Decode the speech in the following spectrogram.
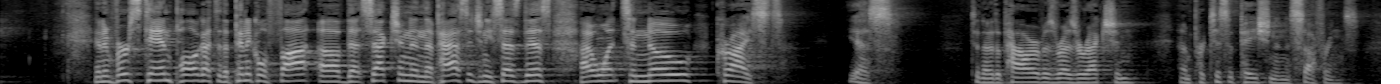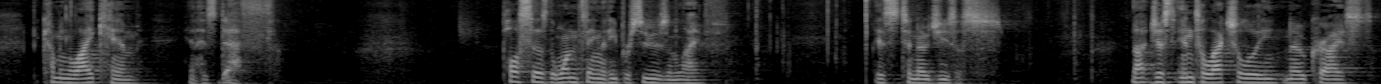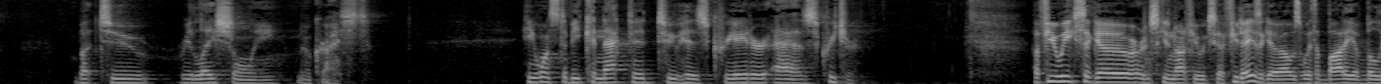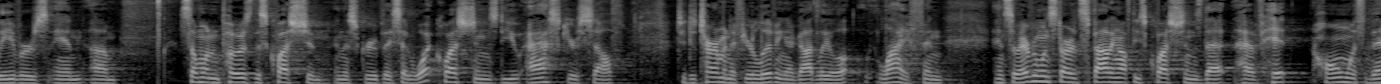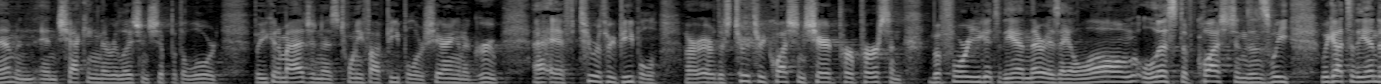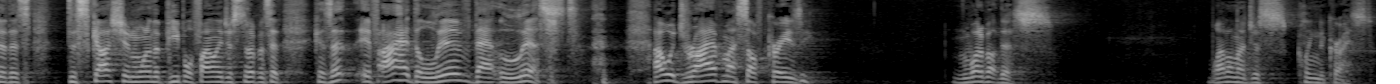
And in verse 10, Paul got to the pinnacle thought of that section in the passage, and he says this I want to know Christ. Yes, to know the power of his resurrection and participation in his sufferings, becoming like him in his death. Paul says the one thing that he pursues in life is to know Jesus. Not just intellectually know Christ, but to relationally know Christ. He wants to be connected to his creator as creature. A few weeks ago, or excuse me, not a few weeks ago, a few days ago, I was with a body of believers, and um, someone posed this question in this group. They said, What questions do you ask yourself to determine if you're living a godly life? And and so everyone started spouting off these questions that have hit home with them and, and checking their relationship with the Lord. But you can imagine as 25 people are sharing in a group, uh, if two or three people, or, or there's two or three questions shared per person, before you get to the end, there is a long list of questions. As we, we got to the end of this discussion, one of the people finally just stood up and said, Because if I had to live that list, I would drive myself crazy. What about this? Why don't I just cling to Christ?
